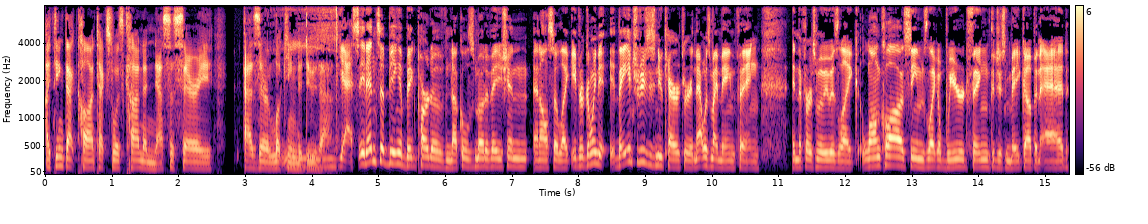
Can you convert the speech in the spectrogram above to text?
I think that context was kind of necessary as they're looking to do that. Yes, it ends up being a big part of Knuckles' motivation, and also like if you're going to, they introduce this new character, and that was my main thing in the first movie was like Longclaw seems like a weird thing to just make up and add,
